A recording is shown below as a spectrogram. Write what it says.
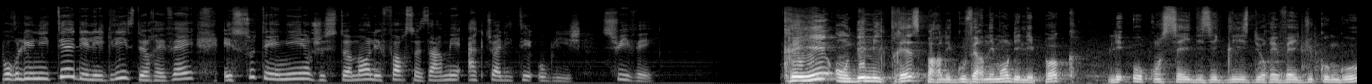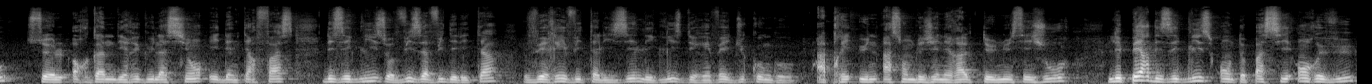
pour l'unité de l'Église de Réveil et soutenir justement les forces armées actualité oblige. Suivez. Créé en 2013 par les gouvernements de l'époque, les hauts conseils des églises de réveil du Congo, seul organe de régulation et d'interface des églises vis-à-vis de l'État, verrait vitaliser l'église de réveil du Congo. Après une assemblée générale tenue ces jours, les pères des églises ont passé en revue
